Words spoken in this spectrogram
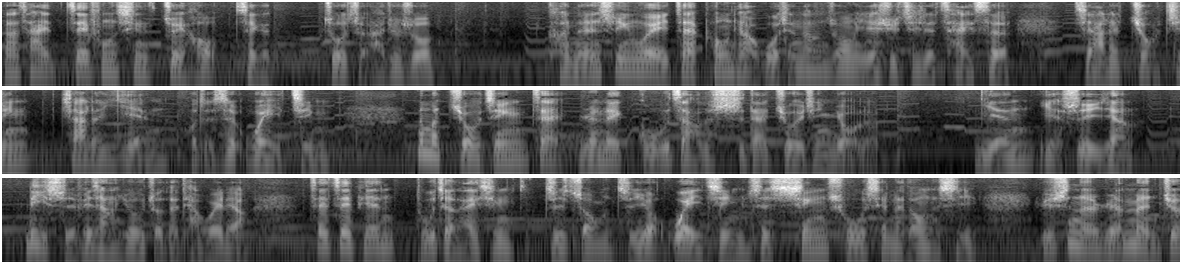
那在这封信最后，这个作者他就说，可能是因为在烹调过程当中，也许这些菜色加了酒精、加了盐或者是味精。那么酒精在人类古早的时代就已经有了，盐也是一样，历史非常悠久的调味料。在这篇读者来信之中，只有味精是新出现的东西。于是呢，人们就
